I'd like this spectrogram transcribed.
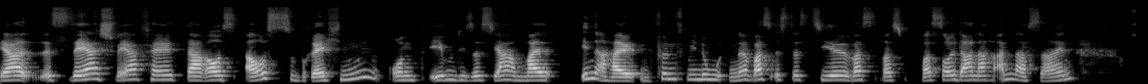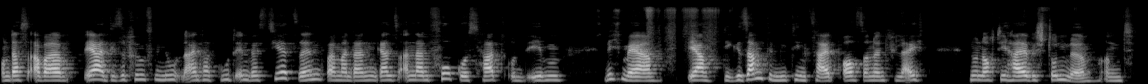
ja, es sehr schwer fällt, daraus auszubrechen und eben dieses, ja, mal innehalten, fünf Minuten, ne? was ist das Ziel, was, was, was soll danach anders sein? Und dass aber, ja, diese fünf Minuten einfach gut investiert sind, weil man dann einen ganz anderen Fokus hat und eben nicht mehr ja die gesamte Meetingzeit braucht, sondern vielleicht nur noch die halbe Stunde. Und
